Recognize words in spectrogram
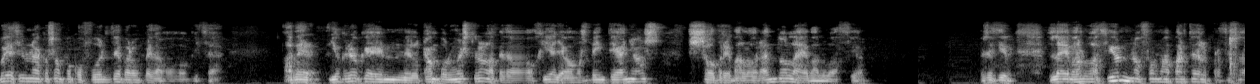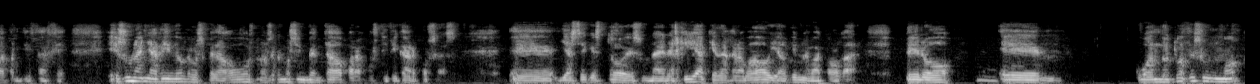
voy a decir una cosa un poco fuerte para un pedagogo, quizá. A ver, yo creo que en el campo nuestro, en la pedagogía, llevamos 20 años sobrevalorando la evaluación. Es decir, la evaluación no forma parte del proceso de aprendizaje. Es un añadido que los pedagogos nos hemos inventado para justificar cosas. Eh, ya sé que esto es una herejía, queda grabado y alguien me va a colgar. Pero eh, cuando tú haces un mock,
